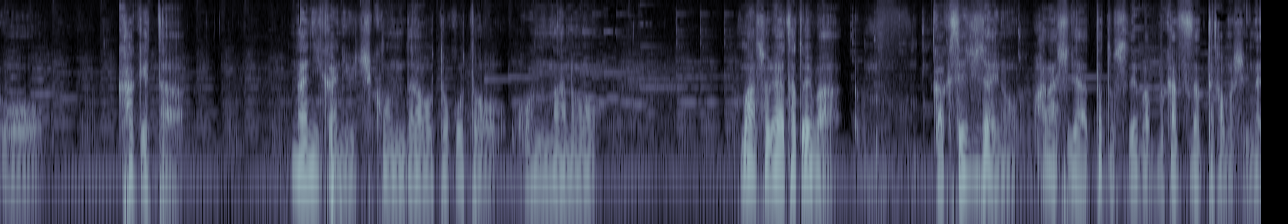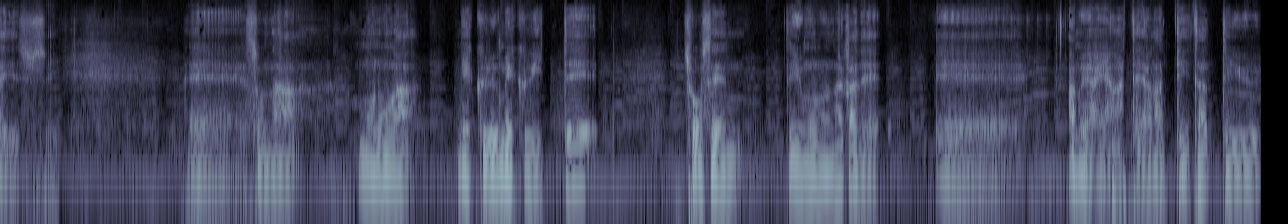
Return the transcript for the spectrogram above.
をかけた何かに打ち込んだ男と女のまあそれは例えば学生時代の話であったとすれば部活だったかもしれないですし、えー、そんなものがめくるめくいって挑戦っていうものの中で、えー、雨はやがって上がっていたっていう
